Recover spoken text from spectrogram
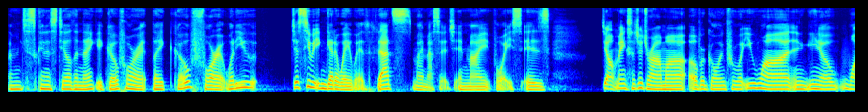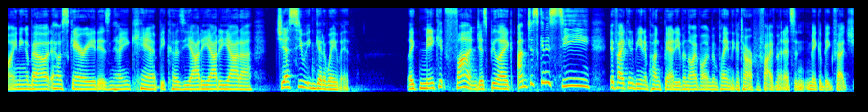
I'm just gonna steal the Nike. Go for it. Like, go for it. What do you? Just see what you can get away with. That's my message in my voice. Is don't make such a drama over going for what you want and you know whining about how scary it is and how you can't because yada yada yada. Just see what you can get away with. Like make it fun. Just be like, I'm just gonna see if I can be in a punk band, even though I've only been playing the guitar for five minutes and make a big fat sh-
